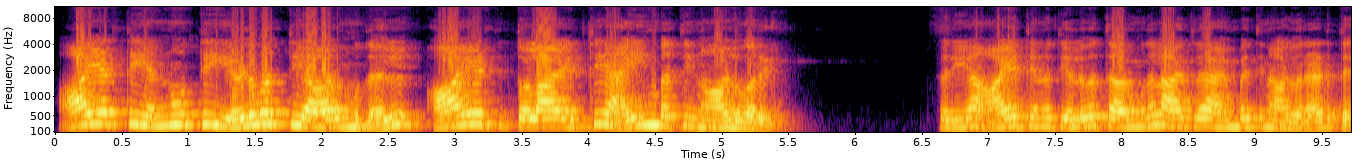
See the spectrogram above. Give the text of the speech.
ஆயிரத்தி எண்ணூத்தி எழுபத்தி ஆறு முதல் ஆயிரத்தி தொள்ளாயிரத்தி ஐம்பத்தி நாலு வரை. சரியா? ஆயிரத்தி எண்ணூத்தி எழுபத்தி ஆறு முதல் ஆயிரத்தி தொள்ளாயிரத்தி ஐம்பத்தி நாலு வரை அடுத்து.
